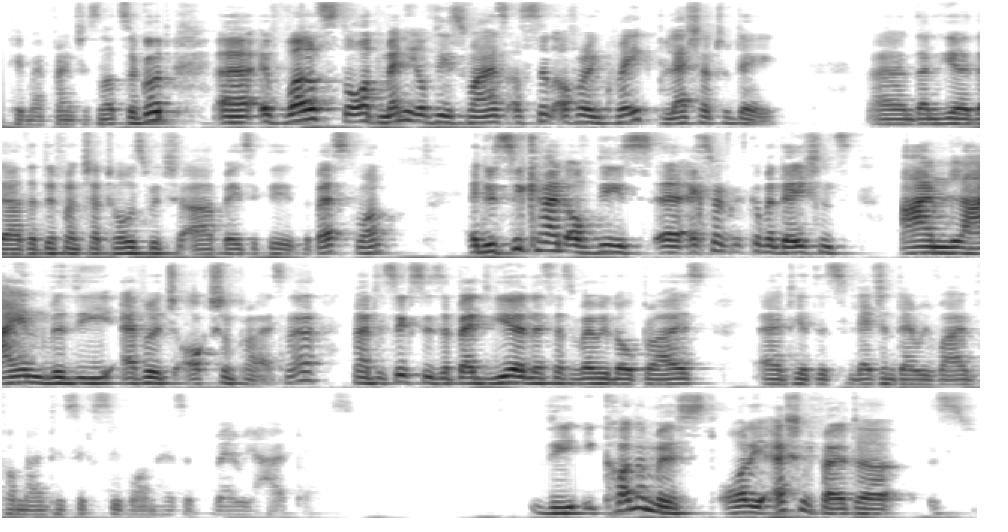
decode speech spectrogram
Okay, my French is not so good. Uh, if well stored, many of these wines are still offering great pleasure today. And then here there are the different chateaus, which are basically the best one. And you see kind of these uh, expert recommendations are in line with the average auction price. Né? 1960 is a bad year and this has a very low price. And here this legendary wine from 1961 has a very high price. The economist Orley Ashenfelter is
